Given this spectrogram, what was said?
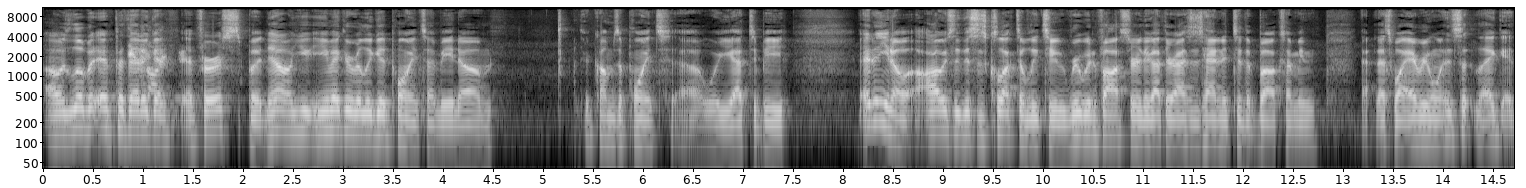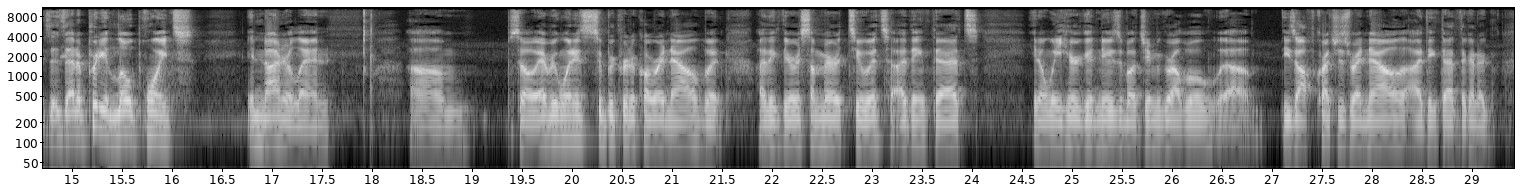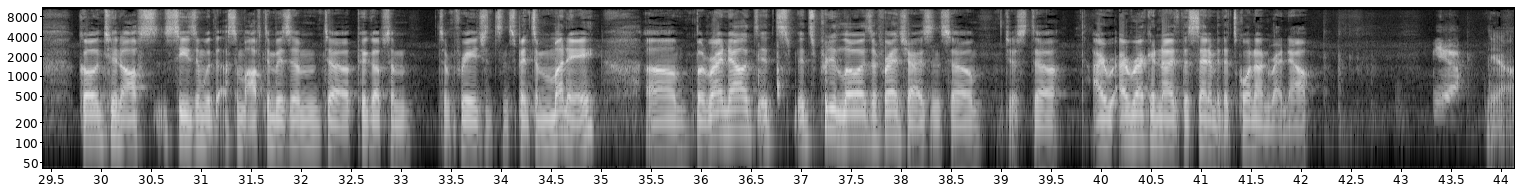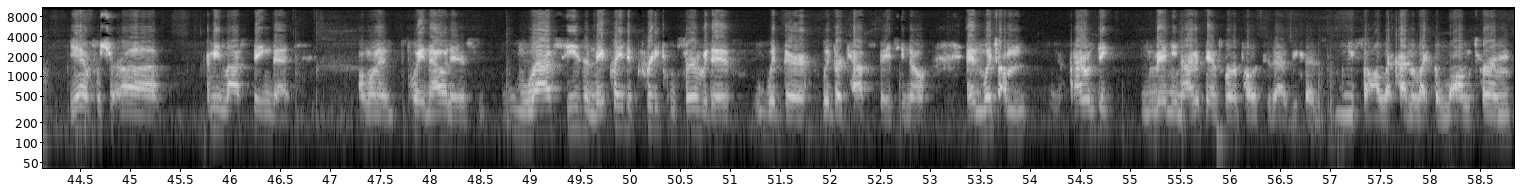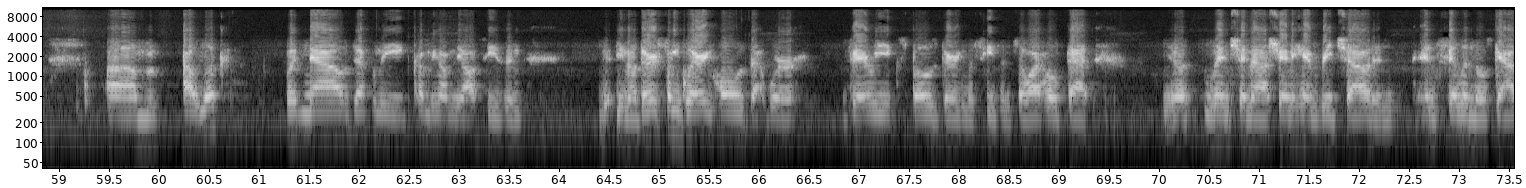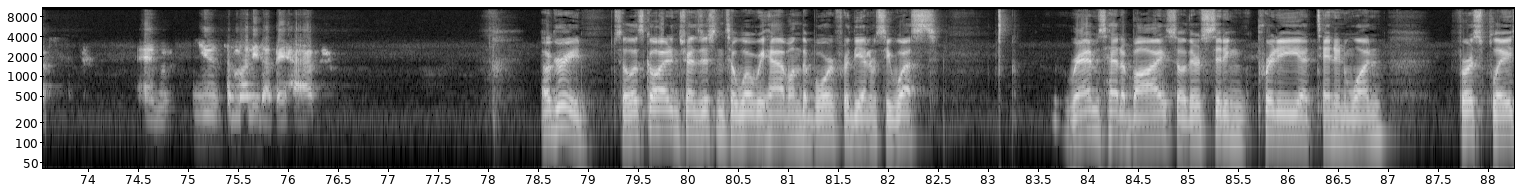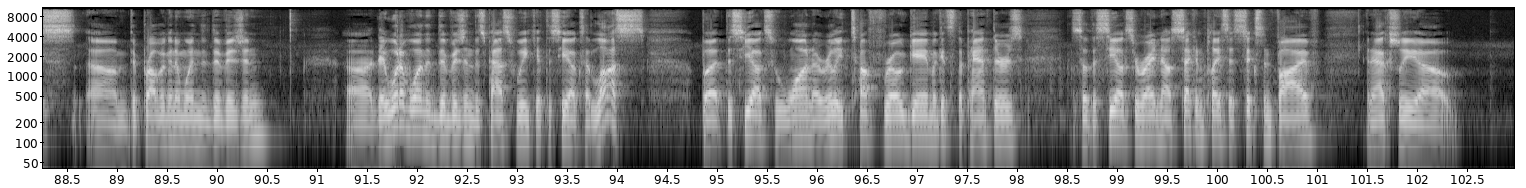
I was a little bit empathetic at, at, first, but no, you, you make a really good point. I mean, um, there comes a point uh, where you have to be, and you know, obviously this is collectively too. Reuben Foster, they got their asses handed to the Bucks. I mean, that, that's why everyone it's like it's, it's, at a pretty low point in Ninerland. Um, so everyone is super critical right now, but I think there is some merit to it. I think that you know when you hear good news about Jimmy Garoppolo, uh, these off crutches right now, I think that they're gonna go into an off season with some optimism to pick up some some free agents and spend some money. Um, but right now it's, it's, it's pretty low as a franchise, and so just uh, I I recognize the sentiment that's going on right now. Yeah. Yeah. Yeah, for sure. Uh, I mean, last thing that I want to point out is last season they played it pretty conservative with their with their cap space, you know, and which I'm I don't think many United fans were opposed to that because we saw like kind of like the long term um, outlook. But now, definitely coming on the off season, you know, there are some glaring holes that were very exposed during the season. So I hope that you know Lynch and uh, Shanahan reach out and and fill in those gaps and use the money that they have. Agreed. So let's go ahead and transition to what we have on the board for the NFC West. Rams had a bye, so they're sitting pretty at ten and one. First place, um, they're probably going to win the division. Uh, they would have won the division this past week if the Seahawks had lost, but the Seahawks won a really tough road game against the Panthers. So the Seahawks are right now second place at six and five, and actually uh,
